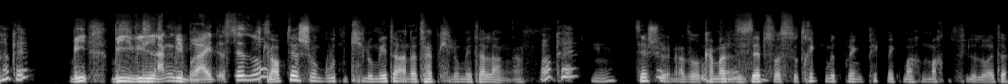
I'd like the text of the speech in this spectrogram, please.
Okay. Wie, wie, wie lang, wie breit ist der so? Ich glaube, der ist schon einen guten Kilometer, anderthalb Kilometer lang. Ne? Okay. Mhm. Sehr schön. Also kann man sich selbst was zu trinken mitbringen, Picknick machen, machen viele Leute.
